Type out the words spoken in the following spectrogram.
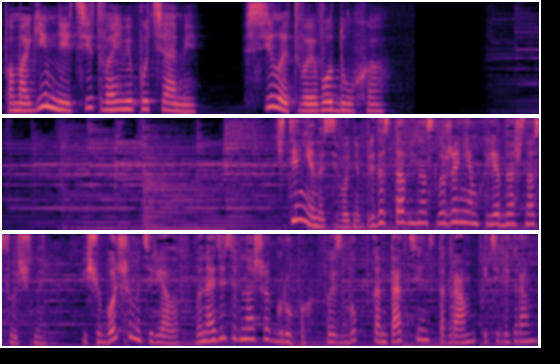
помоги мне идти Твоими путями, силой Твоего Духа. Чтение на сегодня предоставлено служением «Хлеб наш насущный». Еще больше материалов вы найдете в наших группах Facebook, ВКонтакте, Инстаграм и Телеграм.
